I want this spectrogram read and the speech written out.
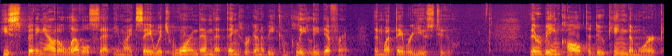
He's spitting out a level set, you might say, which warned them that things were going to be completely different than what they were used to. They were being called to do kingdom work,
